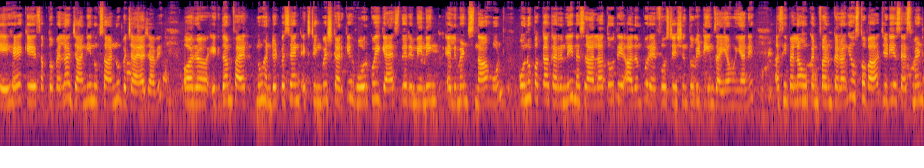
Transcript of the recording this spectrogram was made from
ਇਹ ਹੈ ਕਿ ਸਭ ਤੋਂ ਪਹਿਲਾਂ ਜਾਨੀ ਨੁਕਸਾਨ ਨੂੰ ਬਚਾਇਆ ਜਾਵੇ ਔਰ ਇੱਕਦਮ ਫਾਇਰ ਨੂੰ 100% ਐਕਸਟਿੰਗੁਇਸ਼ ਕਰਕੇ ਹੋਰ ਕੋਈ ਗੈਸ ਦੇ ਰਿਮੇਨਿੰਗ ਐਲੀਮੈਂਟਸ ਨਾ ਹੋਣ ਉਹਨੂੰ ਪੱਕਾ ਕਰਨ ਲਈ ਨਸਰਾਲਾ ਤੋਂ ਤੇ ਆਦਮਪੁਰ 에ਅਰਫੋਰਸ ਸਟੇਸ਼ਨ ਤੋਂ ਵੀ ਟੀਮਸ ਆਈਆਂ ਹੋਈਆਂ ਨੇ। ਅਸੀਂ ਪਹਿਲਾਂ ਉਹ ਕਨਫਰਮ ਕਰਾਂਗੇ ਉਸ ਤੋਂ ਬਾਅਦ ਜਿਹੜੀ ਅਸੈਸਮੈਂਟ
